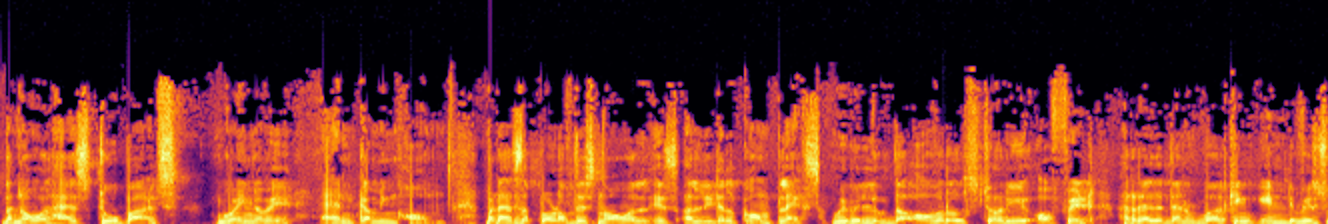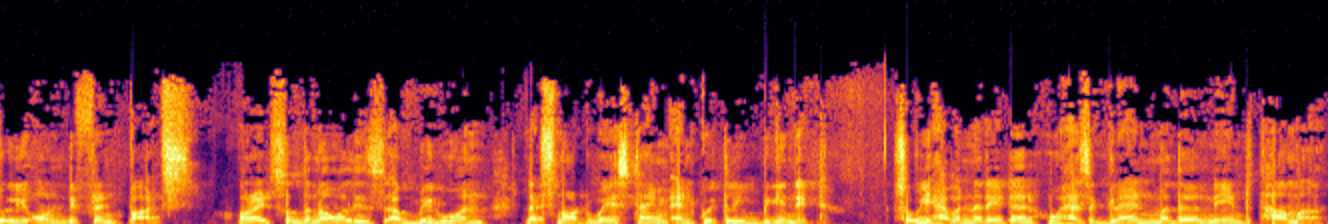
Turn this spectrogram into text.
The novel has two parts going away and coming home. But as the plot of this novel is a little complex, we will look the overall story of it rather than working individually on different parts. Alright, so the novel is a big one. Let's not waste time and quickly begin it. So we have a narrator who has a grandmother named Thama.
